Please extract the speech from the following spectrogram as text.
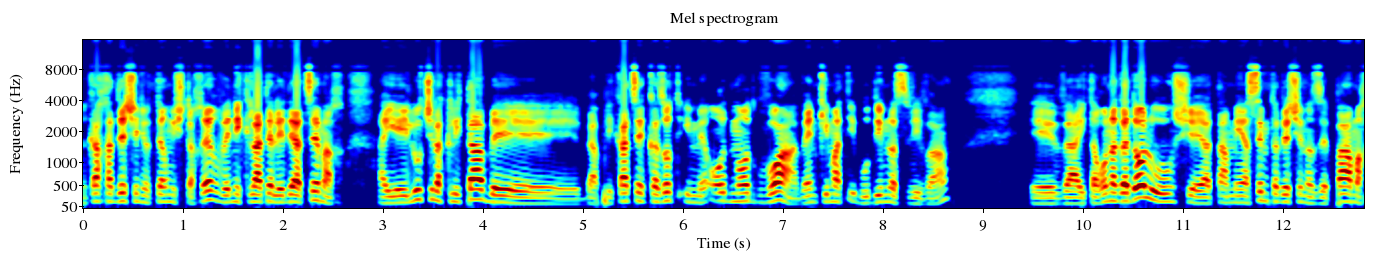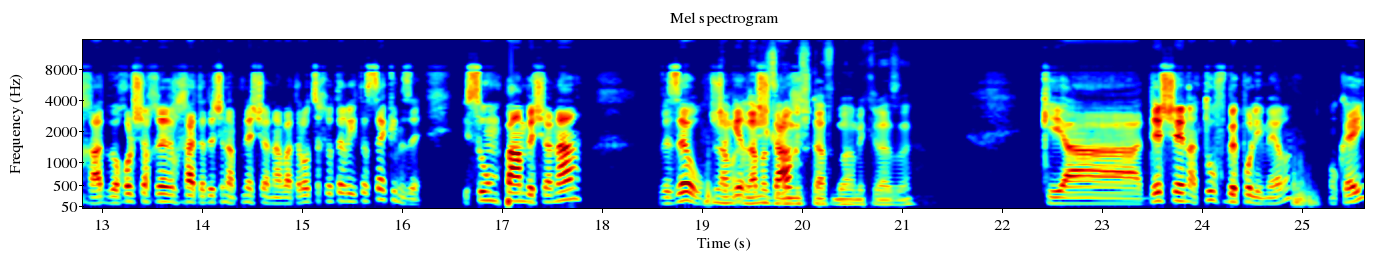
וככה הדשן יותר משתחרר ונקלט על ידי הצמח. היעילות של הקליטה באפליקציה כזאת היא מאוד מאוד גבוהה ואין כמעט עיבודים לסביבה והיתרון הגדול הוא שאתה מיישם את הדשן הזה פעם אחת והוא יכול לשחרר לך את הדשן על פני שנה ואתה לא צריך יותר להתעסק עם זה. יישום פעם בשנה וזהו, שגר ושכח. למה זה לא נשטף במקרה הזה? כי הדשן עטוף בפולימר, אוקיי?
